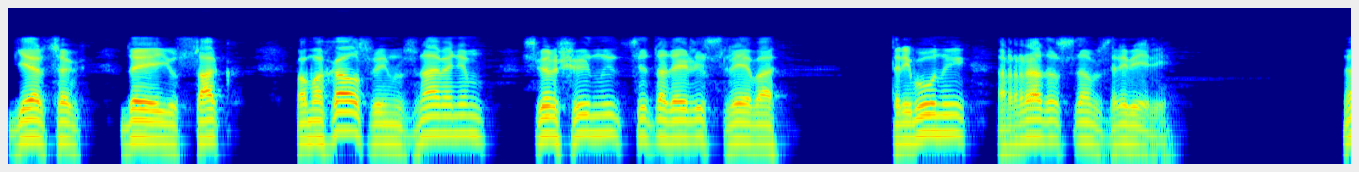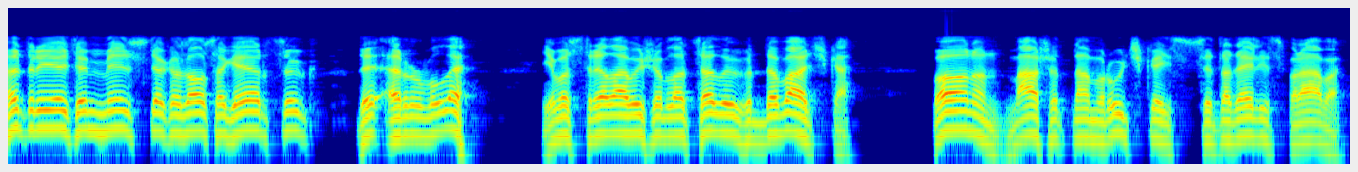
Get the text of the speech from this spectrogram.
Герцог де Юсак помахал своим знаменем с вершины цитадели слева. Трибуны радостно взревели. На третьем месте оказался герцог де Эрвле. Его стрела вышибла целых два очка. Вон он машет нам ручкой с цитадели справа.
